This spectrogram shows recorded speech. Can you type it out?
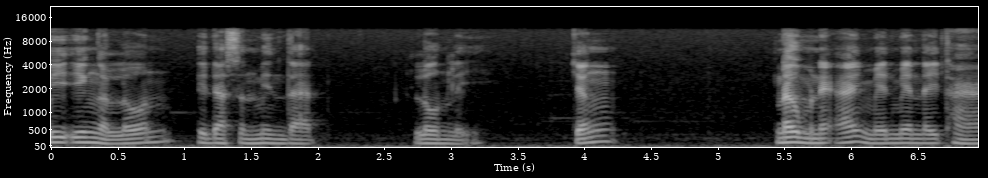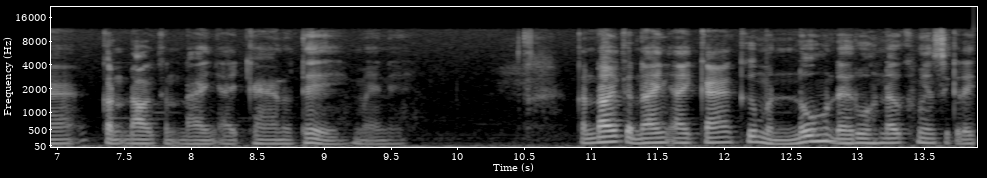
being alone it doesn't mean that lonely ចឹងនៅម្នាក់ឯងមិនមែនមានន័យថាកណ្ដោយកណ្ដែងឯកានោះទេមែនទេ កណ្ដោយកណ្ដែងឯកាគឺមនុស្សដែលរស់នៅគ្មានសេចក្តី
